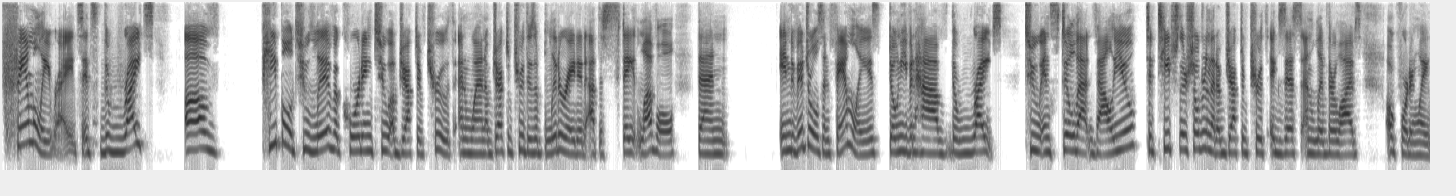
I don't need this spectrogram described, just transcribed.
family rights, it's the rights of people to live according to objective truth. And when objective truth is obliterated at the state level, then individuals and families don't even have the right to instill that value, to teach their children that objective truth exists and live their lives accordingly.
